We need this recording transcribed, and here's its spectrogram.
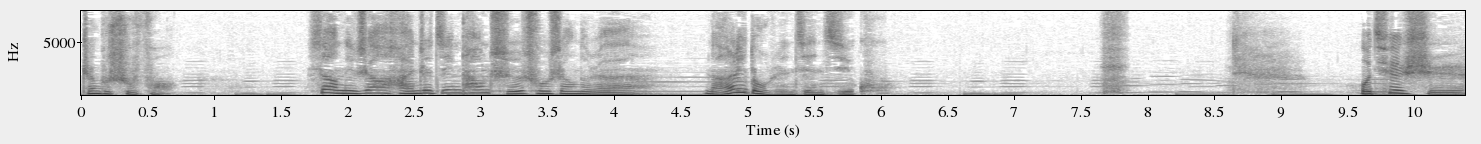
真不舒服。像你这样含着金汤匙出生的人，哪里懂人间疾苦？我确实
